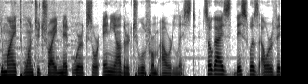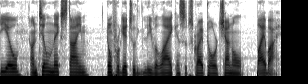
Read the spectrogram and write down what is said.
you might want to try NetWorx or any other tool from our list. So guys, this was our video. Until next time, don't forget to leave a like and subscribe to our channel. Bye bye.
